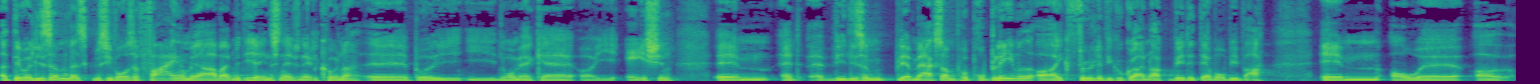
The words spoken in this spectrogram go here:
og det var ligesom, hvad skal man sige, vores erfaringer med at arbejde med de her internationale kunder, øh, både i, i Nordamerika og i Asien, øh, at, at vi ligesom blev opmærksomme på problemet, og ikke følte, at vi kunne gøre nok ved det der, hvor vi var. Øhm, og, øh, og,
